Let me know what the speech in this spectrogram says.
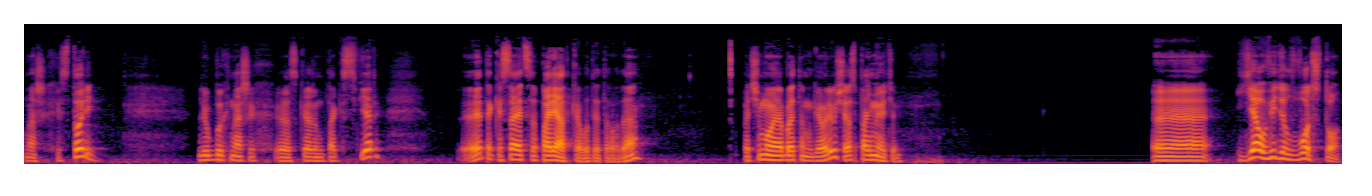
наших историй, любых наших, э, скажем так, сфер. Это касается порядка вот этого, да? Почему я об этом говорю, сейчас поймете. Э, я увидел вот что.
